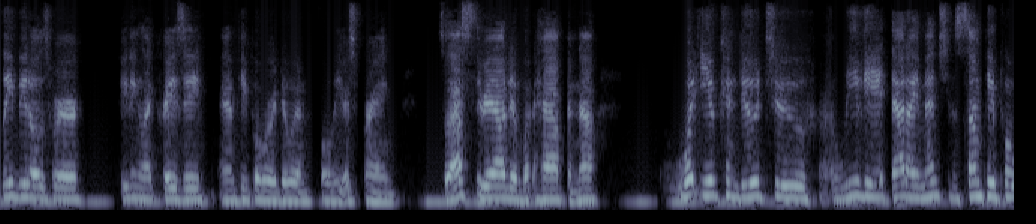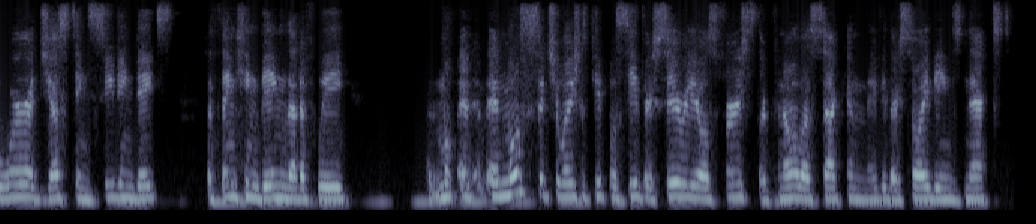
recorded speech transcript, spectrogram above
Flea beetles were feeding like crazy, and people were doing foliar spraying. So that's the reality of what happened. Now, what you can do to alleviate that, I mentioned some people were adjusting seeding dates. The thinking being that if we, in most situations, people seed their cereals first, their canola second, maybe their soybeans next.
